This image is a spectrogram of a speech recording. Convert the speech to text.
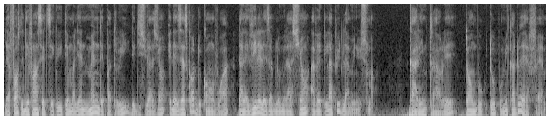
Les forces de défense et de sécurité maliennes mènent des patrouilles, des dissuasions et des escortes de convois dans les villes et les agglomérations avec l'appui de la Karim Traoré, Tombouctou pour Mikado FM.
